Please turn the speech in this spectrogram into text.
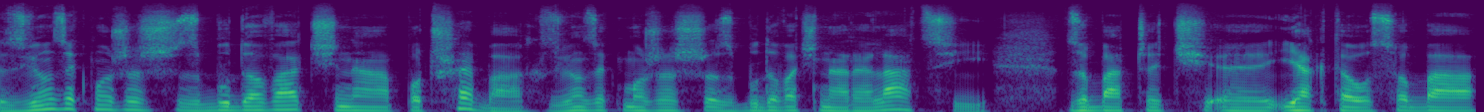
Y, Związek możesz zbudować na potrzebach, związek możesz zbudować na relacji, zobaczyć, y, jak ta osoba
